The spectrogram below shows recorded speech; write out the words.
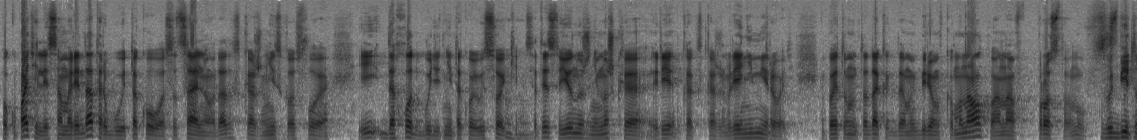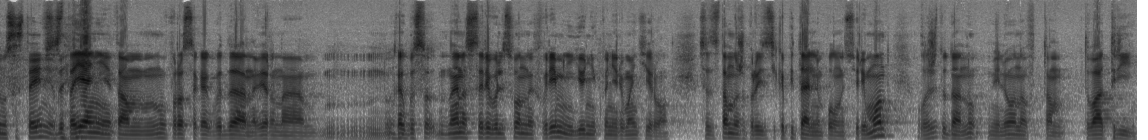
покупатель, и сам арендатор будет такого социального, да, так скажем, низкого слоя, и доход будет не такой высокий. Mm-hmm. Соответственно, ее нужно немножко, ре, как скажем, реанимировать. И поэтому тогда, когда мы берем в коммуналку, она просто ну, в, в убитом состоянии, в состоянии да? там, ну просто как бы да, наверное, mm-hmm. как бы, наверное, с революционных времени ее никто не ремонтировал. Соответственно, там нужно провести капитальный полностью ремонт, вложить туда ну, миллионов там 2-3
